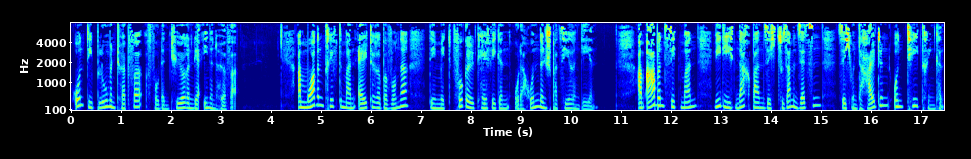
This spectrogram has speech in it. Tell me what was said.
und die Blumentöpfe vor den Türen der Innenhöfe. Am Morgen trifft man ältere Bewohner, die mit Vogelkäfigen oder Hunden spazieren gehen. Am Abend sieht man, wie die Nachbarn sich zusammensetzen, sich unterhalten und Tee trinken.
